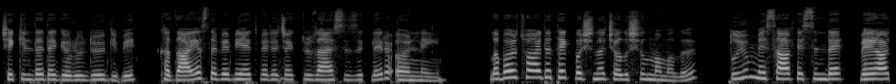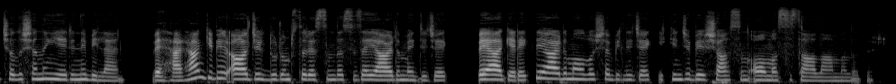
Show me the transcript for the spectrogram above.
Şekilde de görüldüğü gibi kazaya sebebiyet verecek düzensizlikleri önleyin. Laboratuvarda tek başına çalışılmamalı, duyum mesafesinde veya çalışanın yerini bilen ve herhangi bir acil durum sırasında size yardım edecek veya gerekli yardıma ulaşabilecek ikinci bir şahsın olması sağlanmalıdır.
